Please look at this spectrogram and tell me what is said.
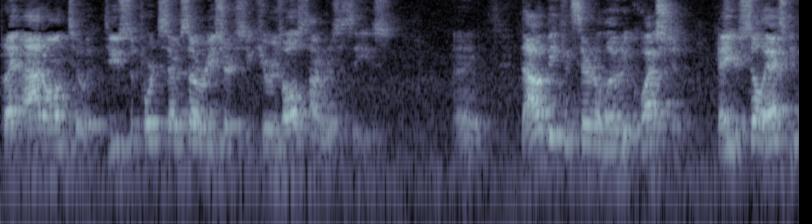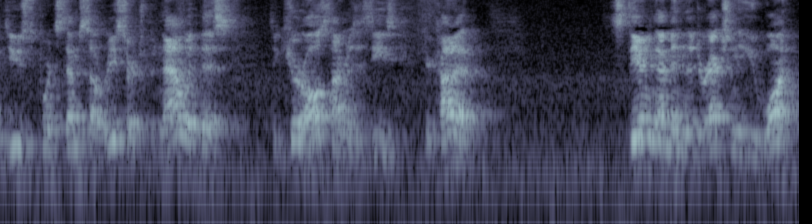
but I add on to it. Do you support stem cell research that cures Alzheimer's disease? Okay? That would be considered a loaded question. Okay, you're still asking, do you support stem cell research? But now with this, to cure Alzheimer's disease, you're kind of steering them in the direction that you want.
